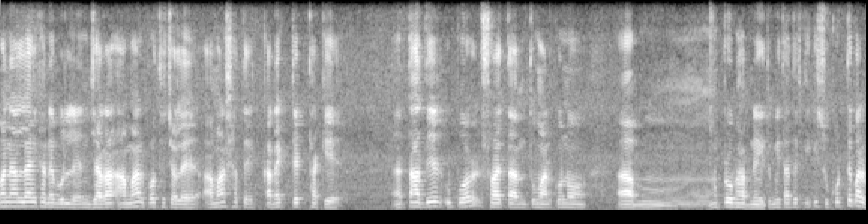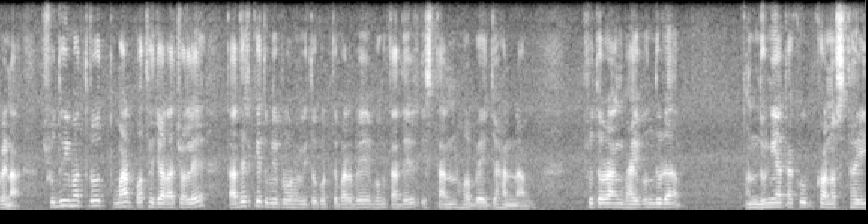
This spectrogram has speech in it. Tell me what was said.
মানে আল্লাহ এখানে বললেন, যারা আমার পথে চলে, আমার সাথে কানেক্টেড থাকে তাদের উপর শয়তান তোমার কোনো প্রভাব নেই। তুমি তাদেরকে কিছু করতে পারবে না। শুধুই মাত্র তোমার পথে যারা চলে, তাদেরকে তুমি প্রভাবিত করতে পারবে এবং তাদের স্থান হবে জাহান্নাম। সুতরাং ভাই বন্ধুরা দুনিয়াটা খুব ক্ষণস্থায়ী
